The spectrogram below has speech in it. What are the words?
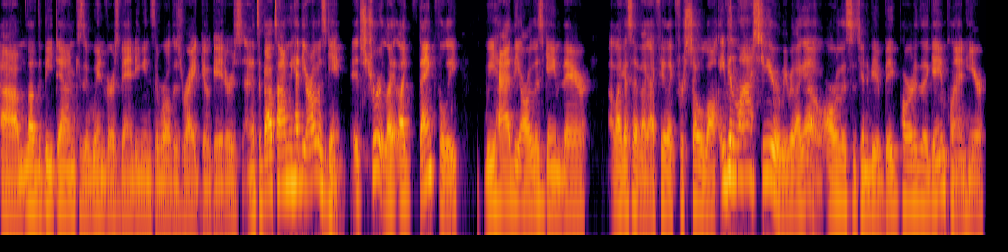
Um, love the beatdown because a win versus Vandy means the world is right. Go Gators! And it's about time we had the Arlis game. It's true. Like, like thankfully we had the Arlis game there. Uh, like I said, like I feel like for so long, even last year, we were like, oh, Arlis is going to be a big part of the game plan here.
